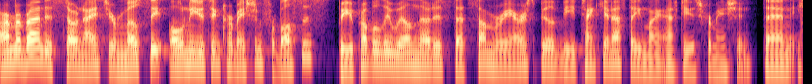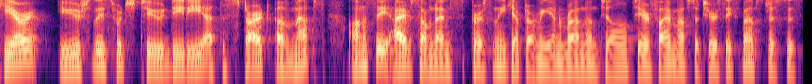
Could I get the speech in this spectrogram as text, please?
Armor Brand is so nice, you're mostly only using Cremation for bosses, but you probably will notice that some rares will be tanky enough that you might have to use Cremation. Then here, you usually switch to DD at the start of maps. Honestly, I've sometimes personally kept Armageddon Brand until tier 5 maps or tier 6 maps just because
